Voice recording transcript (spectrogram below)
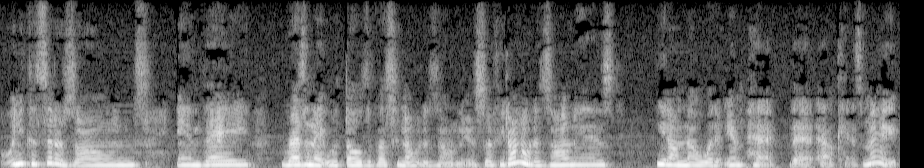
when you consider zones and they resonate with those of us who know what a zone is. So if you don't know what a zone is, you don't know what an impact that Outkast made.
